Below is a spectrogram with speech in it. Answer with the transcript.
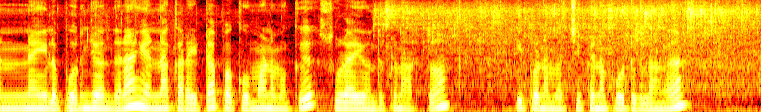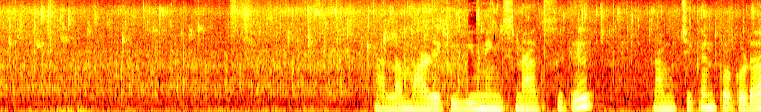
எண்ணெயில் பொரிஞ்சு வந்ததுன்னா எண்ணெய் கரெக்டாக பக்குவமாக நமக்கு சூடாகி வந்திருக்குன்னு அர்த்தம். இப்போ நம்ம சிக்கனை போட்டுக்கலாங்க. நல்லா மழைக்கு ஈவினிங் ஸ்நாக்ஸுக்கு நம்ம சிக்கன் பக்கோடா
